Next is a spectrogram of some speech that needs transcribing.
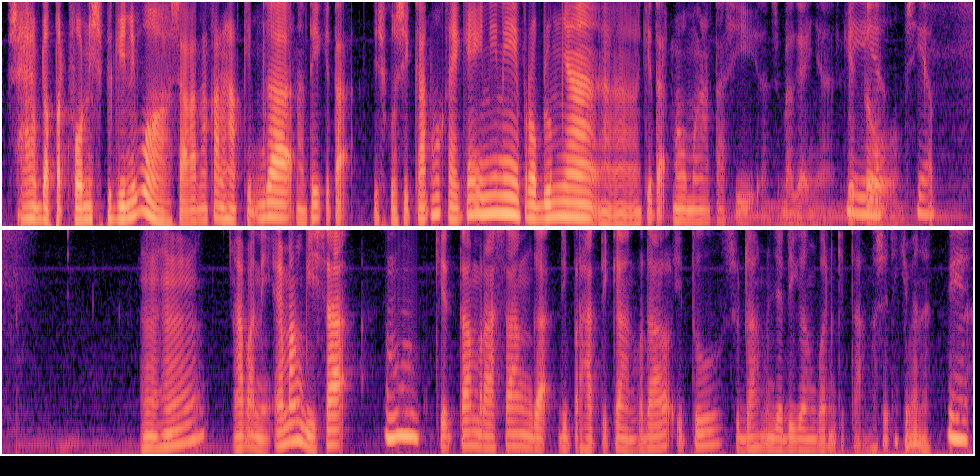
Saya dapat vonis begini, wah seakan-akan hakim enggak. Nanti kita diskusikan, oh kayaknya ini nih problemnya. Nah, kita mau mengatasi dan sebagainya. Gitu. Iya, siap. Mhm. Apa nih? Emang bisa Hmm, kita merasa nggak diperhatikan, padahal itu sudah menjadi gangguan kita. Maksudnya gimana? iya,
